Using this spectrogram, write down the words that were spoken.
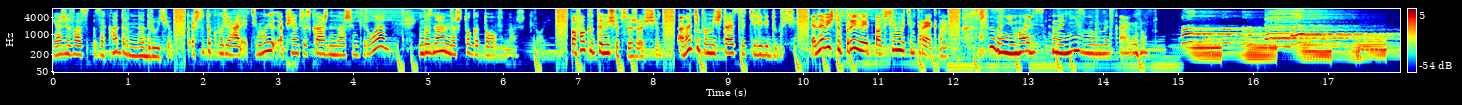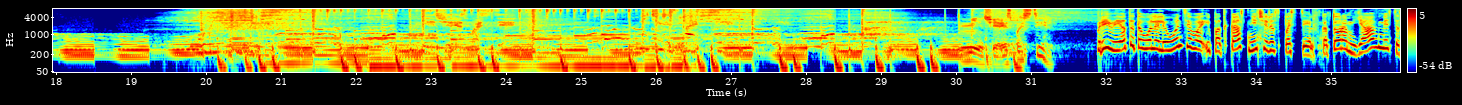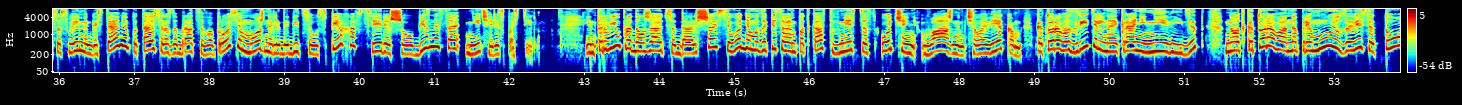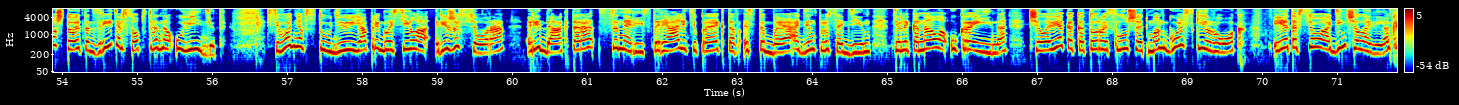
Я же вас за кадром надрючу. Что такое реалити? Мы общаемся с каждым нашим героем, и мы знаем, на что готов наш герой. По факту там еще все жестче. Она типа мечтает стать телеведущей. И она вечно прыгает по всем этим проектам. Занимались анонизмом на камеру. Привет, это Оля Леонтьева и подкаст «Не через постель», в котором я вместе со своими гостями пытаюсь разобраться в вопросе, можно ли добиться успеха в сфере шоу-бизнеса не через постель. Интервью продолжаются дальше. Сегодня мы записываем подкаст вместе с очень важным человеком, которого зритель на экране не видит, но от которого напрямую зависит то, что этот зритель, собственно, увидит. Сегодня в студию я пригласила режиссера, редактора, сценариста реалити-проектов СТБ «1 плюс 1», телеканала «Украина», человека, который слушает монгольский рок, и это все один человек,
